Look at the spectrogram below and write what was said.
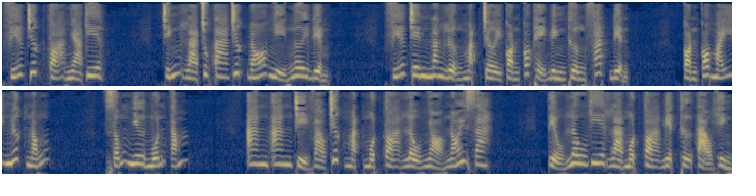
Phía trước tòa nhà kia. Chính là chúng ta trước đó nghỉ ngơi điểm. Phía trên năng lượng mặt trời còn có thể bình thường phát điện. Còn có máy nước nóng. Giống như muốn tắm. An An chỉ vào trước mặt một tòa lầu nhỏ nói ra. Tiểu lâu kia là một tòa biệt thự tạo hình.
